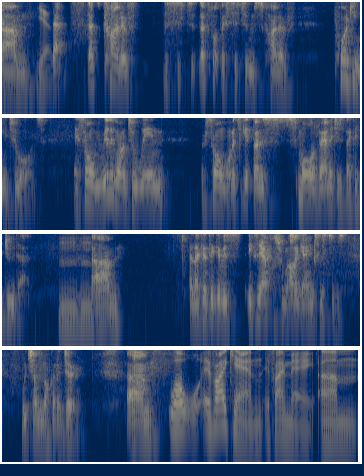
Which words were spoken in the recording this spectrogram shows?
um, Yes. that's that's kind of the system. That's what the system's kind of pointing you towards. If someone really wanted to win, or if someone wanted to get those small advantages, they could do that. Mm-hmm. Um, and I can think of examples from other game systems, which I'm not going to do. Um, Well, if I can, if I may, um,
